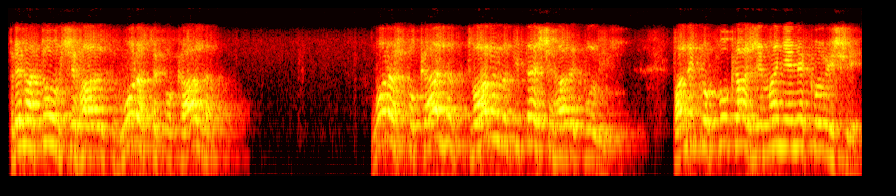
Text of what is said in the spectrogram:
prema tom šehadetu. Mora se pokazati. Moraš pokazati stvarno da ti taj šehadet voliš. Pa neko pokaže manje, neko više.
